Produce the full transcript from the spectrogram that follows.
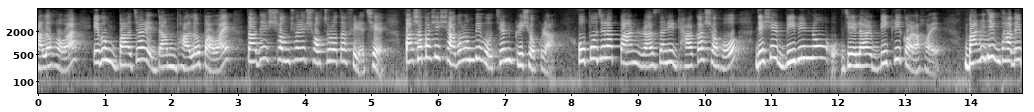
ভালো হওয়া এবং বাজারে দাম ভালো পাওয়ায় তাদের সংসারে সচলতা ফিরেছে। পাশাপাশি স্বাবলম্বী হচ্ছেন কৃষকরা। উপজেলা পান রাজধানী ঢাকা সহ দেশের বিভিন্ন জেলার বিক্রি করা হয়। বাণিজ্যিকভাবে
